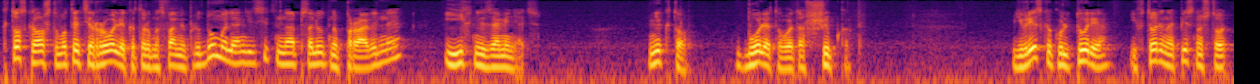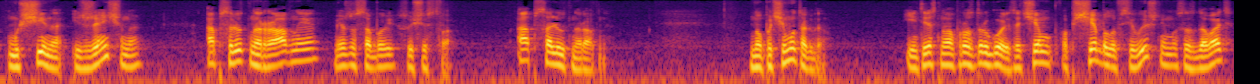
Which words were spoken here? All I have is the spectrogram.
Кто сказал, что вот эти роли, которые мы с вами придумали, они действительно абсолютно правильные, и их нельзя менять? Никто. Более того, это ошибка. В еврейской культуре и в Торе написано, что мужчина и женщина абсолютно равные между собой существа. Абсолютно равные. Но почему тогда? И интересный вопрос другой. Зачем вообще было Всевышнему создавать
